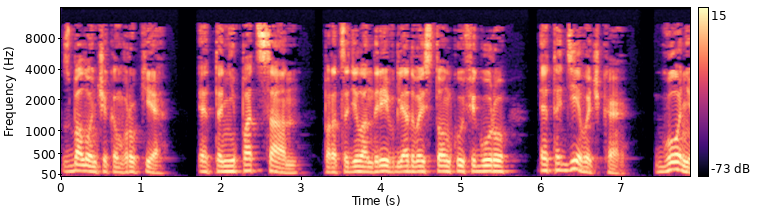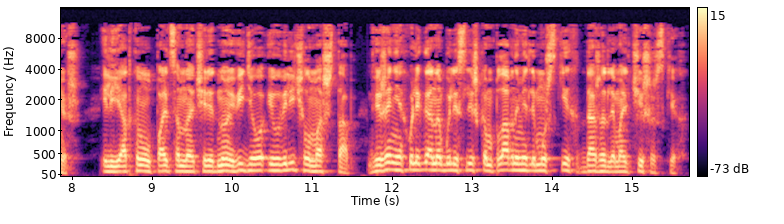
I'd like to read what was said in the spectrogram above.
с баллончиком в руке. «Это не пацан», – процедил Андрей, вглядываясь в тонкую фигуру. «Это девочка. Гонишь». Илья ткнул пальцем на очередное видео и увеличил масштаб. Движения хулигана были слишком плавными для мужских, даже для мальчишеских.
